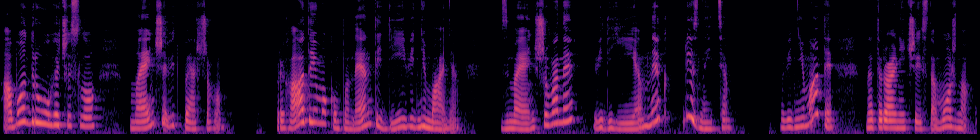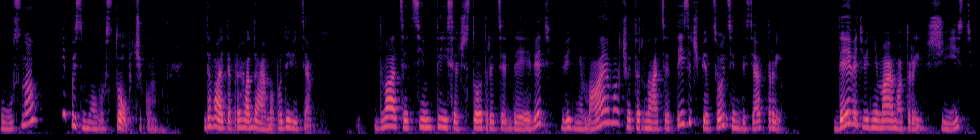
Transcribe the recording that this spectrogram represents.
або друге число менше від першого. Пригадуємо компоненти дії віднімання. Зменшуване, від'ємник, різниця. Віднімати натуральні числа можна усно і письмово стовпчиком. Давайте пригадаємо, подивіться. 27 139 віднімаємо 14 573. 9 віднімаємо 3 6.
